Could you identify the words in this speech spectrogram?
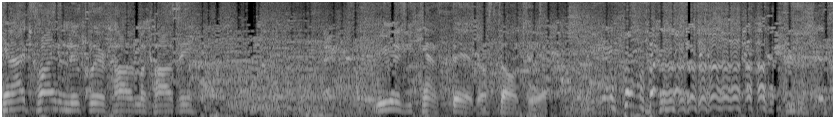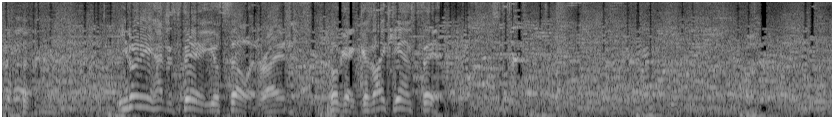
Can I try the nuclear kamikaze? Even if you can't say it, they'll sell it to you. you don't even have to say it, you'll sell it, right? Okay, because I can't say it.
